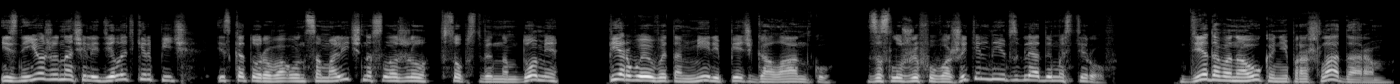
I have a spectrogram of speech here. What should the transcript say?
Из нее же начали делать кирпич, из которого он самолично сложил в собственном доме первую в этом мире печь-голландку, заслужив уважительные взгляды мастеров. Дедова наука не прошла даром.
